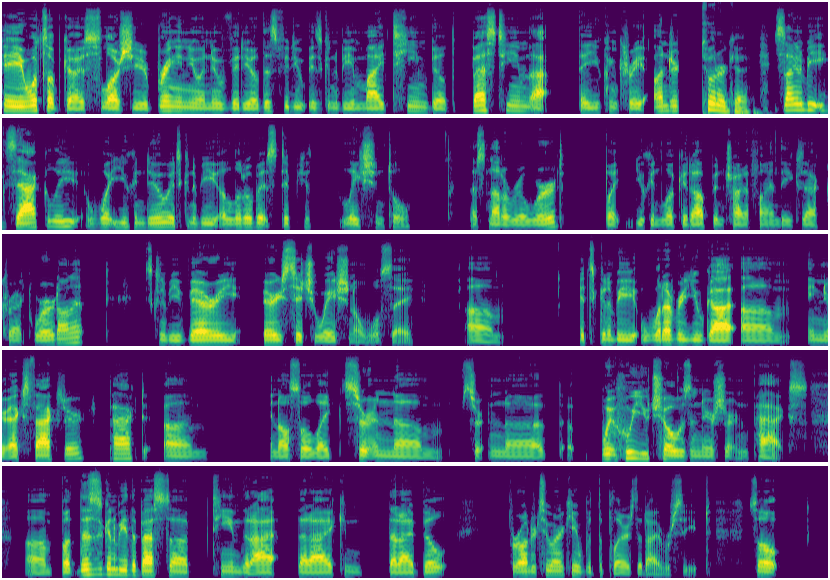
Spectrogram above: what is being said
Hey, what's up guys? Slush here, bringing you a new video. This video is going to be my team build, best team that, that you can create under 200k. It's not going to be exactly what you can do. It's going to be a little bit stipulational. That's not a real word, but you can look it up and try to find the exact correct word on it. It's going to be very, very situational, we'll say. Um, it's going to be whatever you got um, in your X Factor pact. Um, and also like certain um, certain uh, who you chose in your certain packs. Um, but this is going to be the best uh, team that I that I can that I built for under 200k with the players that I received. So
